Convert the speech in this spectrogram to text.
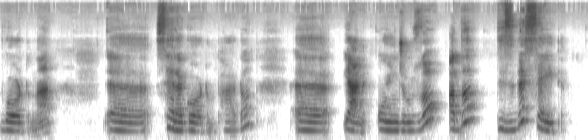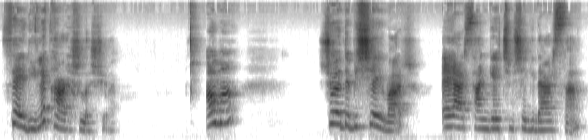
Gordon'a e, Sarah Gordon pardon. E, yani oyuncumuz o. Adı dizide Sadie. Sadie ile karşılaşıyor. Ama şöyle de bir şey var. Eğer sen geçmişe gidersen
